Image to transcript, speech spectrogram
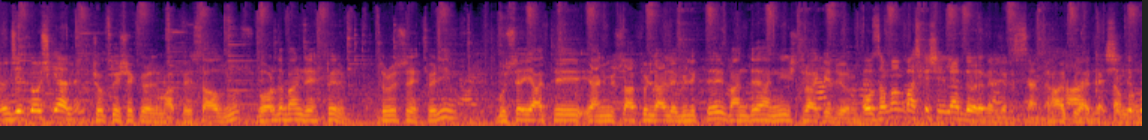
Öncelikle hoş geldin. Çok teşekkür ederim Alp Bey, sağ olunuz. Bu arada ben rehberim, turist rehberiyim. Bu seyahati yani misafirlerle birlikte ben de hani iştirak ediyorum. O zaman başka şeyler de öğrenebiliriz senden. Harikulade, Harika. Şimdi tamam.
